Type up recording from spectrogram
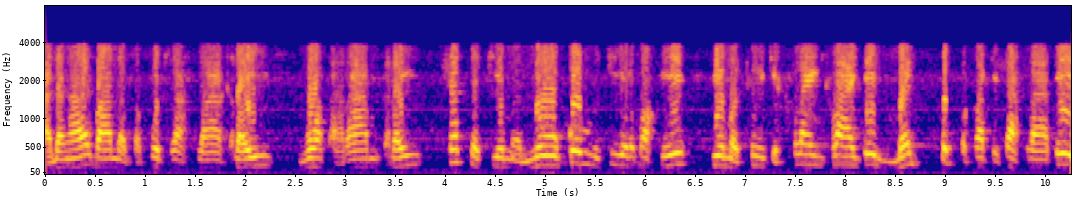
អាហ្នឹងហើយបានតែពុទ្ធសាសនាក្តីវត្តអារាមក្តីសិតតែជាមនោគមវិជ្ជារបស់គេវាមកធ្វើជាខ្លែងខ្លាយទេមិនមែនពិតប្រកបជាសាសនាទេឥ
